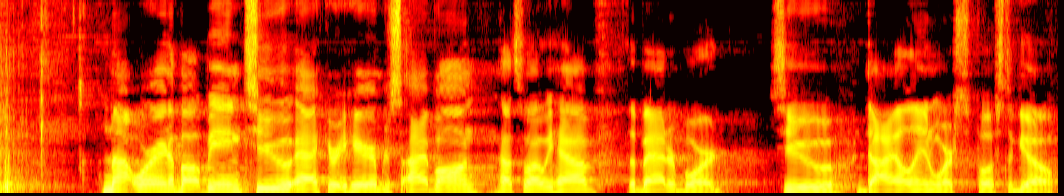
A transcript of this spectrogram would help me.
I'm not worrying about being too accurate here, I'm just eyeballing. That's why we have the batter board to dial in where it's supposed to go.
